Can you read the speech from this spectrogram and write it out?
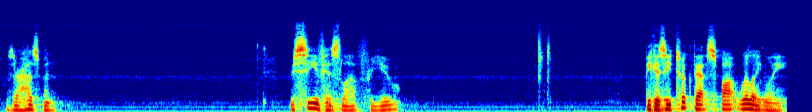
It was our husband. Receive his love for you because he took that spot willingly.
